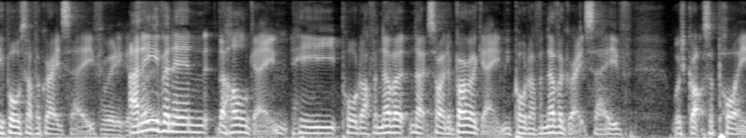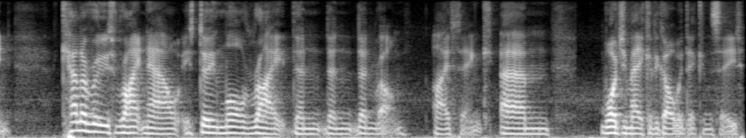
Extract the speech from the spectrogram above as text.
he pulls off a great save. Really good And save. even in the whole game, he pulled off another, no, sorry, the Borough game, he pulled off another great save, which got us a point. Kelle Roos right now is doing more right than, than, than wrong, I think. Um, what do you make of the goal we did concede?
